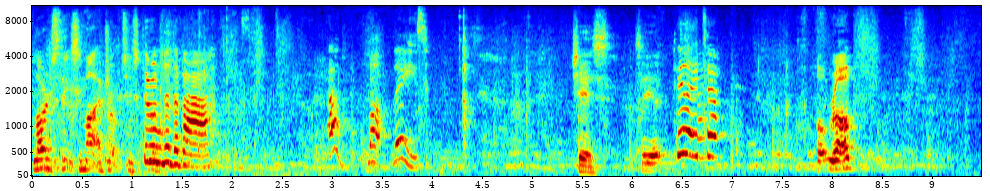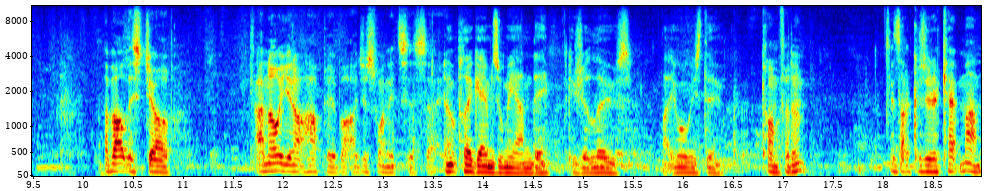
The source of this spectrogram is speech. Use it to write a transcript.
Lawrence thinks he might have dropped his They're club. under the bar. Oh, what, these? Cheers. See you. See you later. But Rob, about this job. I know you're not happy, but I just wanted to say. Don't play games with me, Andy, because you'll lose, like you always do. Confident? Is that because you're a kept man?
